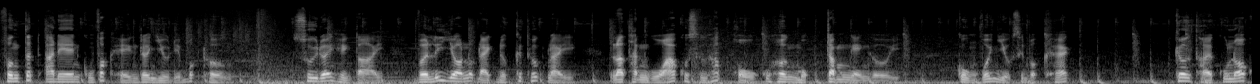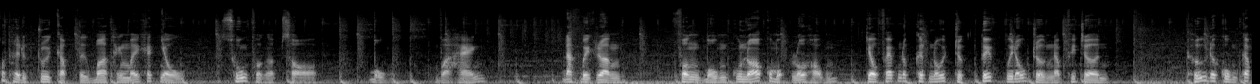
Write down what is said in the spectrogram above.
Phân tích ADN cũng phát hiện ra nhiều điểm bất thường. Suy đoán hiện tại về lý do nó đạt được kích thước này là thành quả của sự hấp thụ của hơn 100.000 người cùng với nhiều sinh vật khác. Cơ thể của nó có thể được truy cập từ ba thang máy khác nhau xuống phần hộp sọ, bụng và háng. Đặc biệt rằng, phần bụng của nó có một lỗ hổng cho phép nó kết nối trực tiếp với đấu trường nằm phía trên. Thứ đã cung cấp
